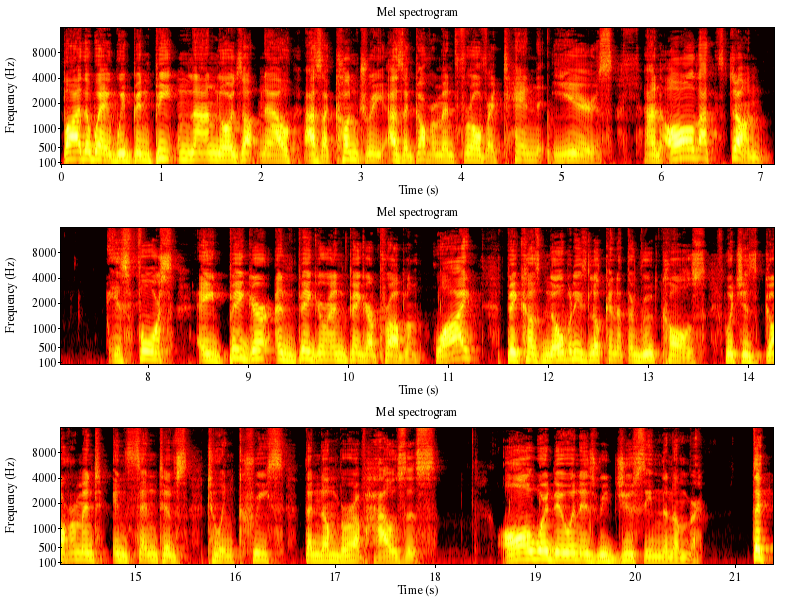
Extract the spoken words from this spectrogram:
by the way, we've been beating landlords up now as a country, as a government for over 10 years. And all that's done is force a bigger and bigger and bigger problem. Why? Because nobody's looking at the root cause, which is government incentives to increase the number of houses. All we're doing is reducing the number. The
